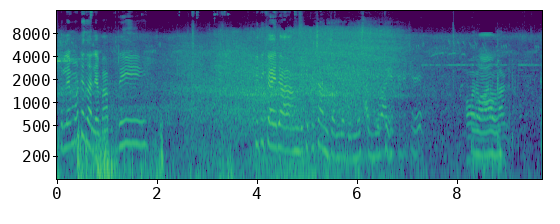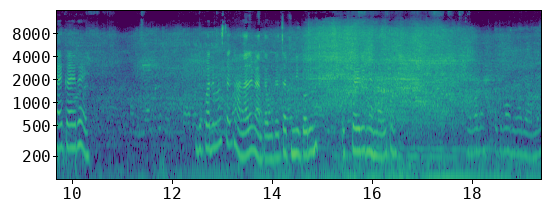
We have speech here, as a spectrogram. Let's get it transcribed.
तर लय मोठे झाले बापरे. किती काय रे आंबे किती छान चालले मस्त मोठे. वाव. काय काय रे? दुपारी मस्त खाणार आहे मी आता उद्या चटणी करून एक कैरी नेणार होतो किती भारी भारी आले.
